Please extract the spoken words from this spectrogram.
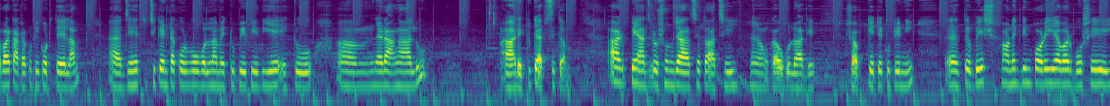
আবার কাটাকুটি করতে এলাম। যেহেতু চিকেনটা করব বললাম, একটু পেঁপে দিয়ে, একটু রাঙা আলু আর একটু ক্যাপসিকাম। আর পেঁয়াজ, রসুন যা আছে তো আছেই, লঙ্কা ওগুলো আগে সব কেটে কুটে নিই। তো বেশ অনেক দিন পরেই আবার বসে এই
